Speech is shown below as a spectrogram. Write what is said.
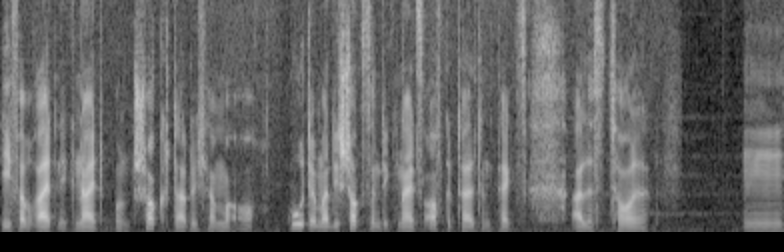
die verbreiten Ignite und Schock. Dadurch haben wir auch gut, immer die Schocks und Ignites aufgeteilt in Packs. Alles toll. Hm,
